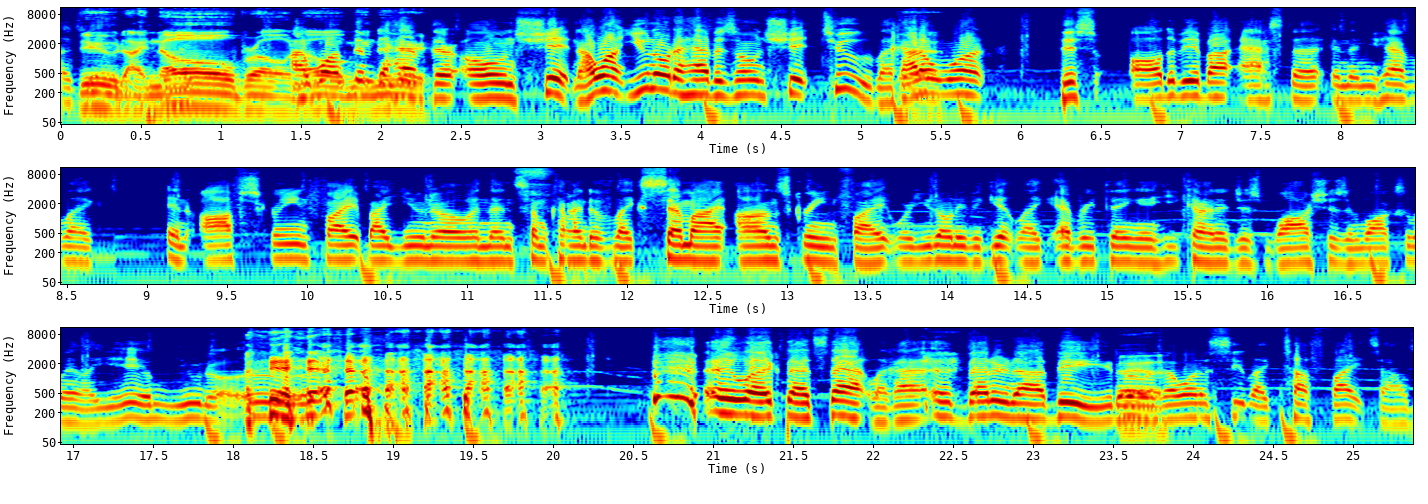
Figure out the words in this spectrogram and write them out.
Again. Dude, I know, bro. I no, want them to neither. have their own shit, and I want Yuno to have his own shit too. Like I don't want this all to be about Asta, and then you have like an off-screen fight by Yuno, and then some kind of like semi-on-screen fight where you don't even get like everything, and he kind of just washes and walks away like, "Yeah, I'm Yuno," and like that's that. Like I, it better not be, you know. Yeah. Like, I want to see like tough fights out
